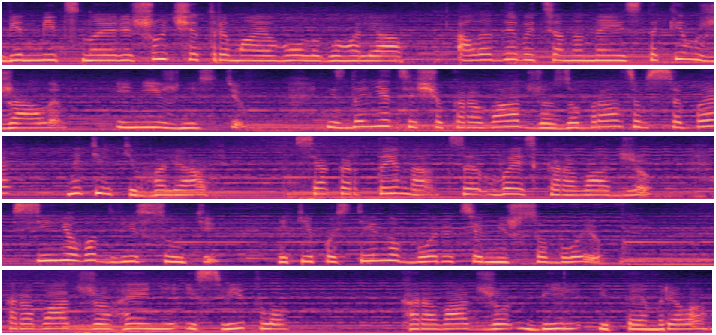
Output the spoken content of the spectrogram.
він міцно і рішуче тримає голову Галіафа, але дивиться на неї з таким жалем і ніжністю. І здається, що Караваджо зобразив себе не тільки в Галіафі. Вся картина це весь Караваджо, всі його дві суті, які постійно борються між собою. Караваджо геній і світло, Караваджо біль і темрява.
